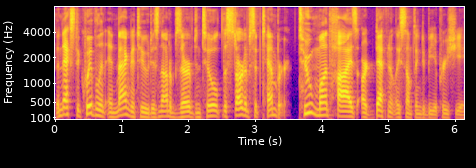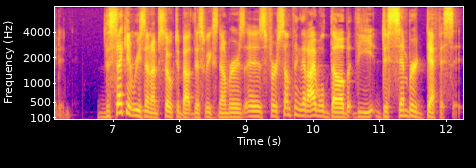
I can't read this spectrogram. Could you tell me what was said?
the next equivalent in magnitude is not observed until the start of September. Two month highs are definitely something to be appreciated. The second reason I'm stoked about this week's numbers is for something that I will dub the December deficit.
